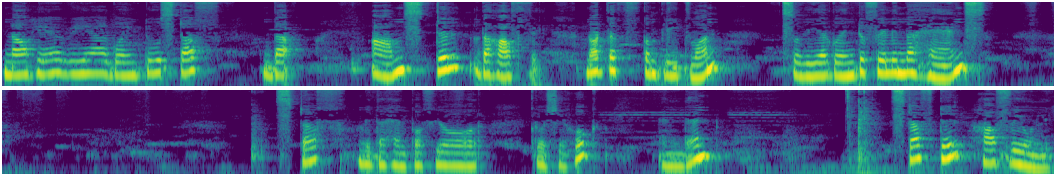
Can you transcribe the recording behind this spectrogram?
Now here we are going to stuff the arms till the halfway not the complete one. So we are going to fill in the hands. Stuff with the help of your crochet hook and then stuff till halfway only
